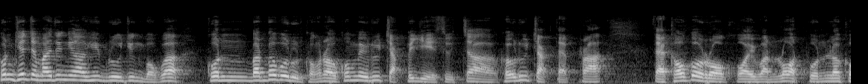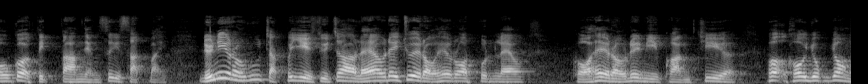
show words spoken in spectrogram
คนเขียนจดหมายถึงชาวฮีบรูจึงบอกว่า คนบรรพบุรุษของเราเขาไม่รู้จักพระเยซูเจ้า เขารู้จักแต่พระ แต่เขาก็รอคอยวันรอดพ้น แล้วเขาก็ติดตามอย่างซื่อสัตย์ไป เดี๋ยวนี้เรารู้จักพระเยซูเจ้าแล้วได้ช่วยเราให้รอดพ้นแล้ว ขอให้เราได้มีความเชื่อ เพราะเขายกย่อง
